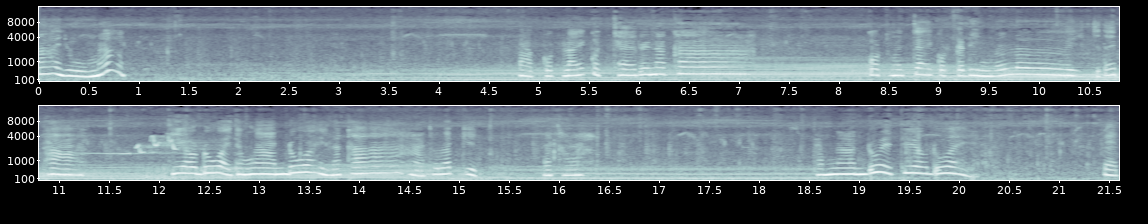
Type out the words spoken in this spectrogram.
น่าอยู่มากฝาก กดไลค์กดแชร์ด้วยนะคะ กดหัวใจกดกระดิ่งไว้เลย จะได้พา เที่ยวด้วยทำงานด้วยนะคะ หาธุรกิจนะคะทำงานด้วยเที่ยวด้วย แบบ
